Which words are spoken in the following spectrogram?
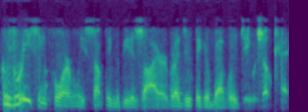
whose recent form leaves something to be desired, but I do think her Beverly D was okay.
